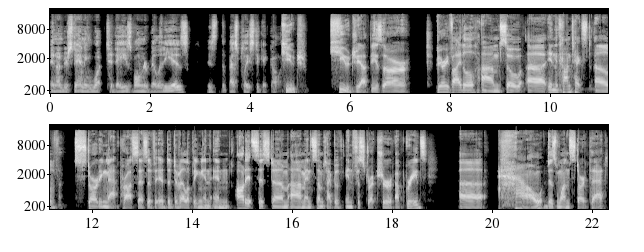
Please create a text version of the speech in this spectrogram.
and understanding what today's vulnerability is, is the best place to get going. Huge, huge. Yeah, these are very vital. Um, so, uh, in the context of starting that process of uh, developing an, an audit system um, and some type of infrastructure upgrades, uh, how does one start that?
